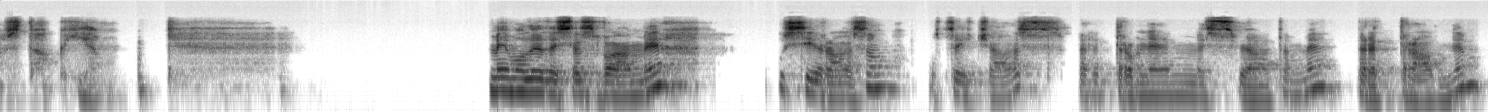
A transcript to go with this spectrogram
ось так є. Ми молилися з вами усі разом у цей час перед травневими святами, перед травнем.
